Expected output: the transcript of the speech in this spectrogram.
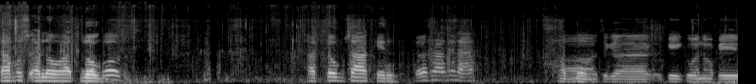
Tapos ano, hotdog. Hotdog sa akin. Pero sa akin ha. Hotdog. Oh, sige, uh, kay kuha naman kay,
